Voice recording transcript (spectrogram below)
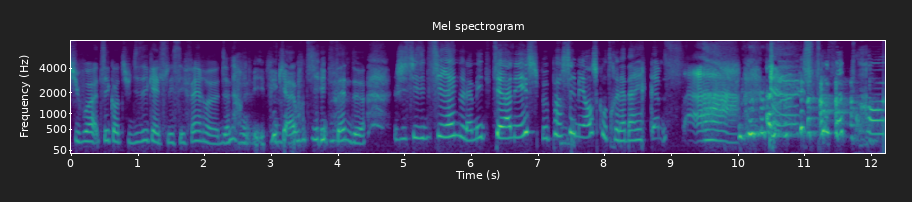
tu vois, tu sais, quand tu disais qu'elle se laissait faire, euh, Diana, mais, mais carrément, il y a une scène de Je suis une sirène de la Méditerranée, je peux pencher mes hanches contre la barrière comme ça. je trouve ça trop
